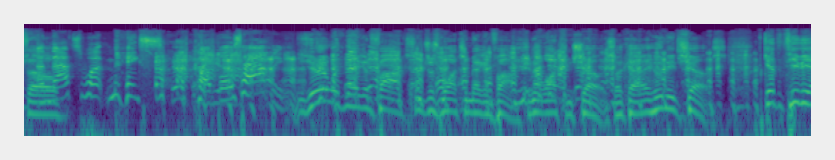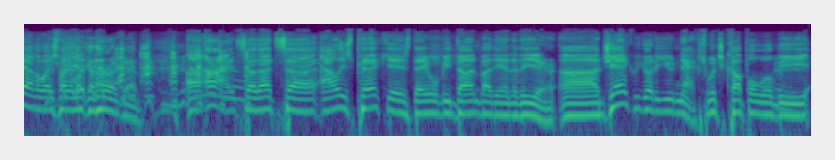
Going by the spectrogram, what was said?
So And that's what makes couples happy. You're with Megan Fox. You're just watching Megan Fox. You're not watching shows, okay? Who needs shows? Get the TV out of the way so I can look at her again. Uh, all right, so that's uh, Allie's pick is they will be done by the end of the year. Uh, Jake, we go to you next. Which couple will be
